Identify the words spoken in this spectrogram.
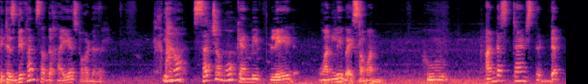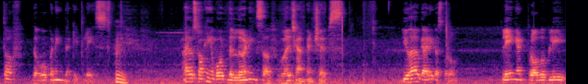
It is defense of the highest order. You ah. know, such a move can be played only by someone who understands the depth of the opening that he plays. Hmm. I was talking about the learnings of world championships. You have Gary Kasparov playing at probably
